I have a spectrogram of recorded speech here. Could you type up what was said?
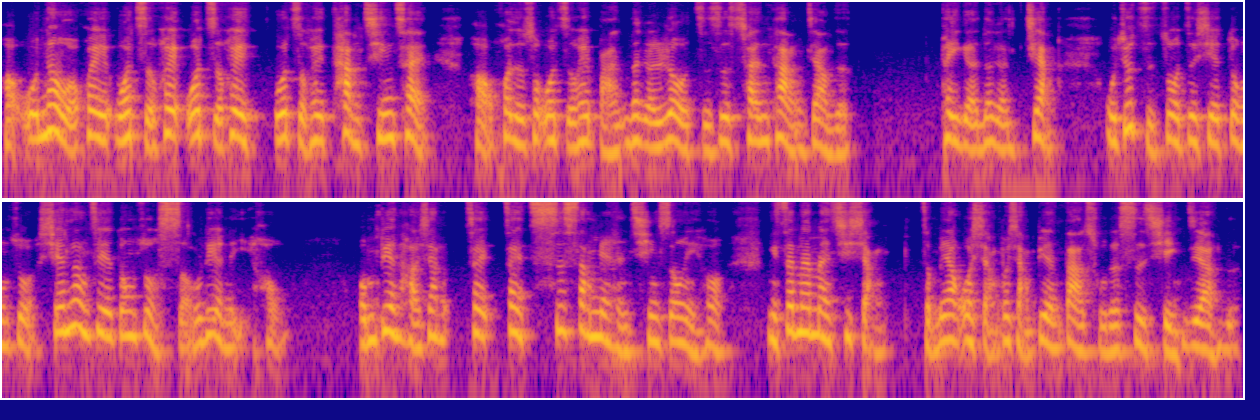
好，我那我会我只会我只会我只会烫青菜，好，或者说我只会把那个肉只是汆烫这样子，配个那个酱，我就只做这些动作，先让这些动作熟练了以后，我们变得好像在在吃上面很轻松以后，你再慢慢去想怎么样，我想不想变大厨的事情这样子，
